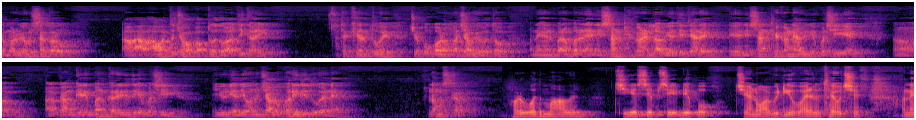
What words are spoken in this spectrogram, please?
તમારે વ્યવસ્થા કરો. આવા તો જવાબ આપતો હતો અધિકારી. તો ખેડૂતોએ જે હોબાળો મચાવ્યો હતો અને બરાબર એને નિશાન ઠેકાણે લાવી હતી. ત્યારે એ નિશાન ઠેકાણે આવી ગઈ પછી એ કામગીરી બંધ કરી દીધી પછી યુરિયા દેવાનું ચાલુ કરી દીધું એને. નમસ્કાર. હળવદમાં આવેલ જીએસએફસી ડેપો, જેનો આ વીડિયો વાયરલ થયો છે અને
